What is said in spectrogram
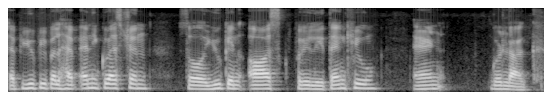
If you people have any question so you can ask freely. Thank you and good luck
